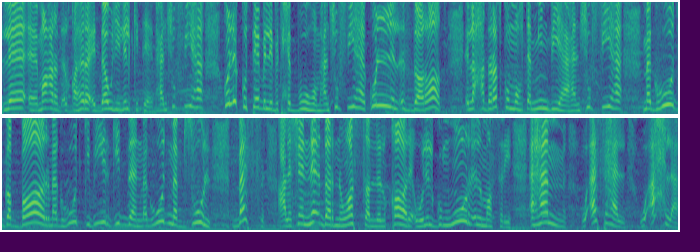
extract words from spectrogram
لمعرض القاهرة الدولي للكتاب. هنشوف فيها كل الكتاب اللي بتحبوهم. هنشوف فيها كل الإصدارات اللي حضراتكم مهتمين بيها. هنشوف فيها مجهود جبار مجهود كبير جدا مجهود مبذول. بس علشان نقدر نوصل للقارئ وللجمهور المصري أهم وأسهل وأحلى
